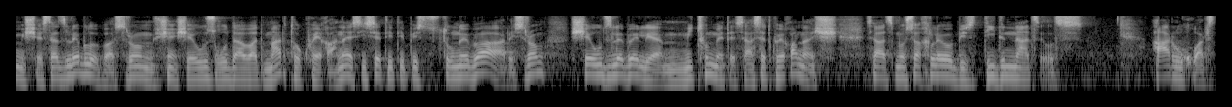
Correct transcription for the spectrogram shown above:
იმის შესაძლებლობას, რომ შენ შეუზღუდავად მართო ქვეყანა, ეს ისეთი ტიპის ცდუნება არის, რომ შეუძლებელია მით უმეტეს ასეთ ქვეყანაში, სადაც მოსახლეობის დიდ ნაწილს არ უყვარს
